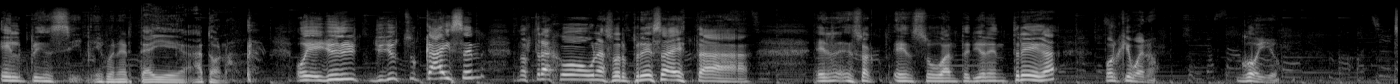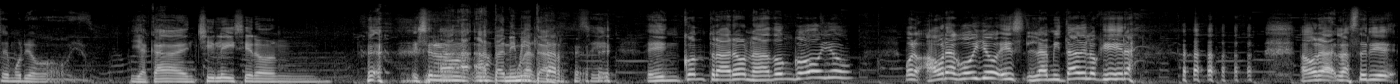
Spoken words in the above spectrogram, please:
el principio. Y ponerte ahí eh, a tono. Oye, Jujutsu Kaisen nos trajo una sorpresa esta en, en su, en su anterior entrega, porque bueno, Goyo. Se murió Goyo. Y acá en Chile hicieron Hicieron un, a- un- hasta un Nimita. altar, sí. Encontraron a Don Goyo. Bueno, ahora Goyo es la mitad de lo que era. ahora la serie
